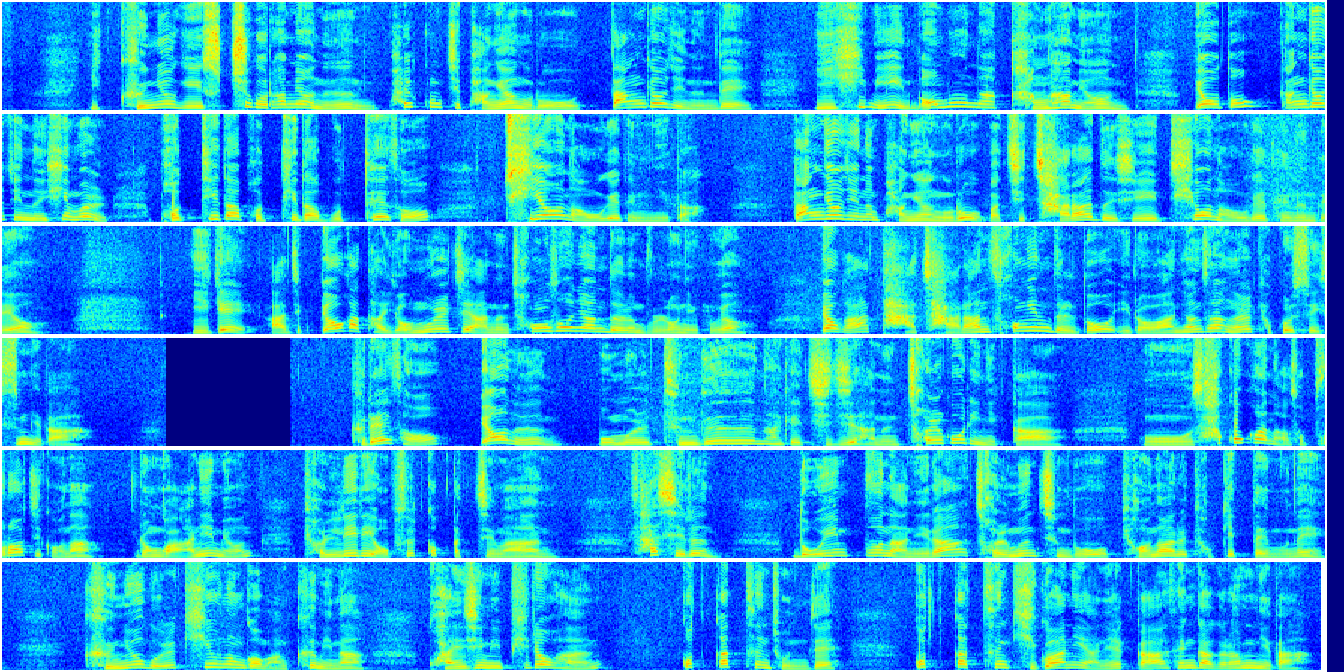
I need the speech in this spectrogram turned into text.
이 근육이 수축을 하면은 팔꿈치 방향으로 당겨지는데 이 힘이 너무나 강하면 뼈도 당겨지는 힘을 버티다 버티다 못해서 튀어나오게 됩니다. 당겨지는 방향으로 마치 자라듯이 튀어나오게 되는데요. 이게 아직 뼈가 다 여물지 않은 청소년들은 물론이고요. 뼈가 다 자란 성인들도 이러한 현상을 겪을 수 있습니다. 그래서 뼈는 몸을 든든하게 지지하는 철골이니까 어, 사고가 나서 부러지거나 이런 거 아니면 별일이 없을 것 같지만 사실은 노인뿐 아니라 젊은 층도 변화를 겪기 때문에 근육을 키우는 것만큼이나 관심이 필요한 꽃 같은 존재, 꽃 같은 기관이 아닐까 생각을 합니다.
